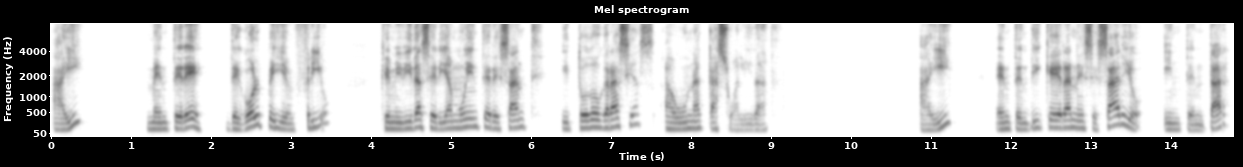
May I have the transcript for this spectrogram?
Ahí me enteré de golpe y en frío que mi vida sería muy interesante y todo gracias a una casualidad. Ahí entendí que era necesario intentar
